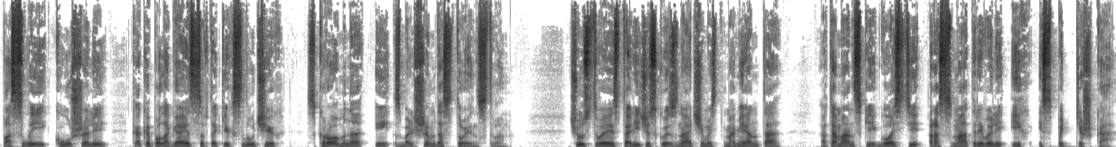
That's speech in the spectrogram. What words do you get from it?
Послы кушали, как и полагается в таких случаях, скромно и с большим достоинством. Чувствуя историческую значимость момента, атаманские гости рассматривали их из-под тишка.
